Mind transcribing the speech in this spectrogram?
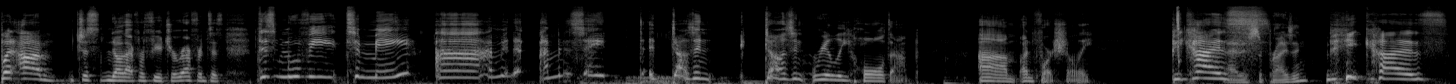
But um, just know that for future references. This movie, to me, uh, I'm going to I'm gonna say it doesn't, it doesn't really hold up, um, unfortunately. Because That is surprising. because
